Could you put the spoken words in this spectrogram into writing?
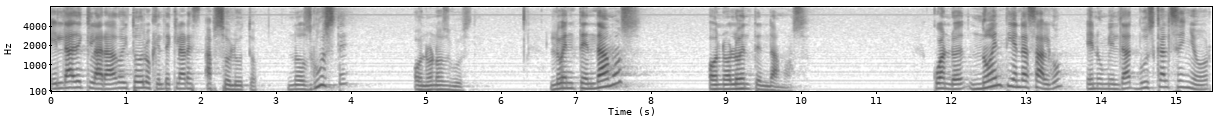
Él ha declarado y todo lo que Él declara es absoluto. Nos guste o no nos guste. Lo entendamos o no lo entendamos. Cuando no entiendas algo, en humildad busca al Señor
